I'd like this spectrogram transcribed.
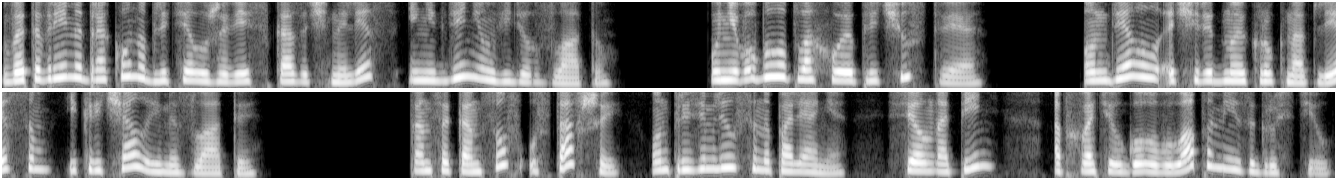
В это время дракон облетел уже весь сказочный лес и нигде не увидел Злату. У него было плохое предчувствие. Он делал очередной круг над лесом и кричал имя Златы. В конце концов, уставший, он приземлился на поляне, сел на пень, обхватил голову лапами и загрустил.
